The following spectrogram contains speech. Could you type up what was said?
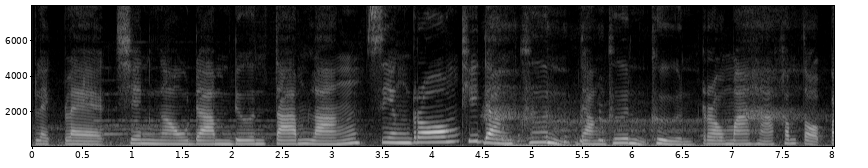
แปลกๆ เช่นเงาาดำเดินตามหลัง เสียงร้องที่ดังขึ้น ดังขึ้นคืน เรามาหาคำตอบไป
